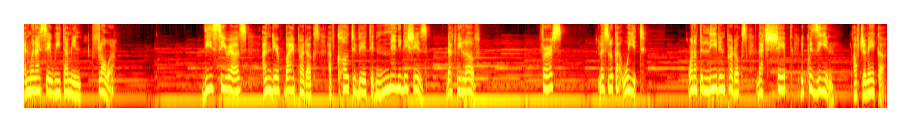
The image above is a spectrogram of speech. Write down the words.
And when I say wheat, I mean flour. These cereals and their byproducts have cultivated many dishes that we love. First, let's look at wheat one of the leading products that shaped the cuisine of Jamaica.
